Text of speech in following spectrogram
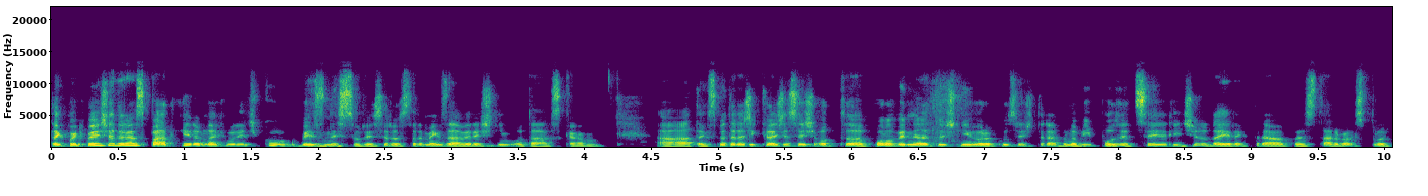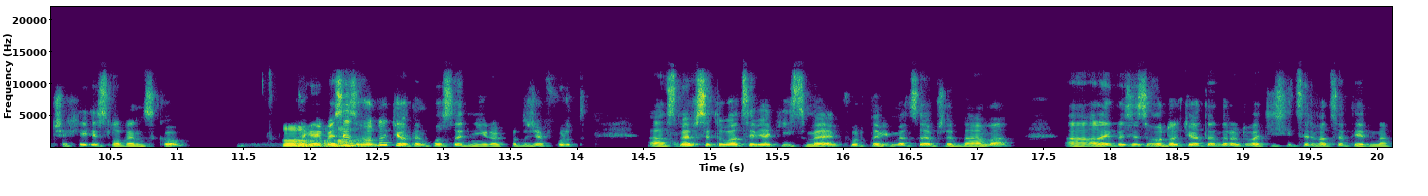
Tak pojďme ještě teda zpátky jenom na chviličku k biznisu, když se dostaneme k závěrečným otázkám. A tak jsme teda říkali, že jsi od poloviny letošního roku jsi teda v nové pozici Regional Directora ve Starbucks pro Čechy i Slovensko. Hmm. Tak jak by si zhodnotil ten poslední rok, protože furt a jsme v situaci, v jaký jsme, furt nevíme, co je před náma, a, ale jak by si zhodnotil ten rok 2021?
